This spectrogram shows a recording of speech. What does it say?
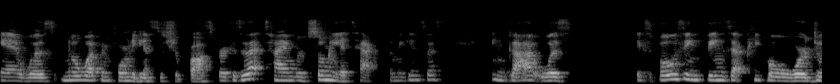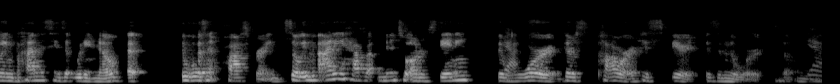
and was no weapon formed against us should prosper. Because at that time, there were so many attacks coming against us, and God was exposing things that people were doing behind the scenes that we didn't know, but it wasn't prospering. So even I didn't have a mental understanding, the yeah. word, there's power. His spirit is in the word. So yeah.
